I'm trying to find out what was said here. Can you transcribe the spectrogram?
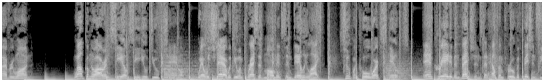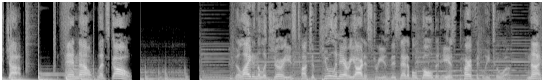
everyone. Welcome to our MCOC YouTube channel, where we share with you impressive moments in daily life, super cool work skills, and creative inventions that help improve efficiency job. And now, let's go! Delight in the luxurious touch of culinary artistry is this edible gold that adheres perfectly to a nut,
